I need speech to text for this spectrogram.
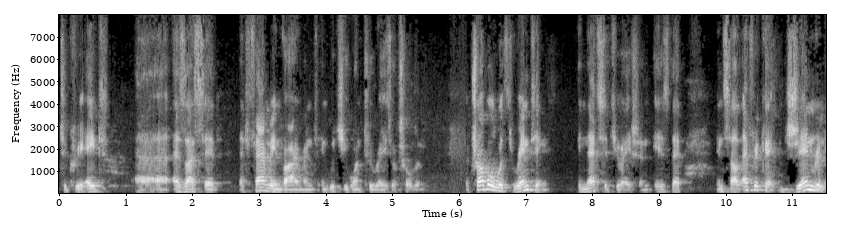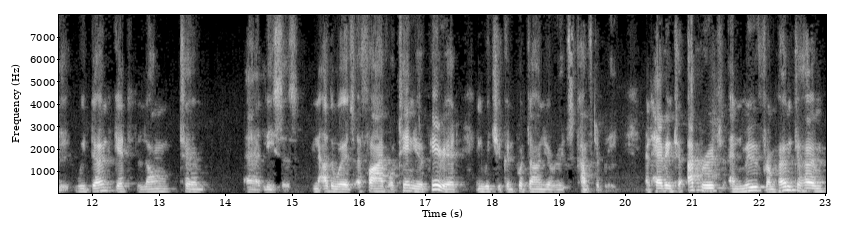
to create uh, as I said, that family environment in which you want to raise your children. The trouble with renting in that situation is that in South Africa, generally, we don't get long term uh, leases. In other words, a five or 10 year period in which you can put down your roots comfortably. And having to uproot and move from home to home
